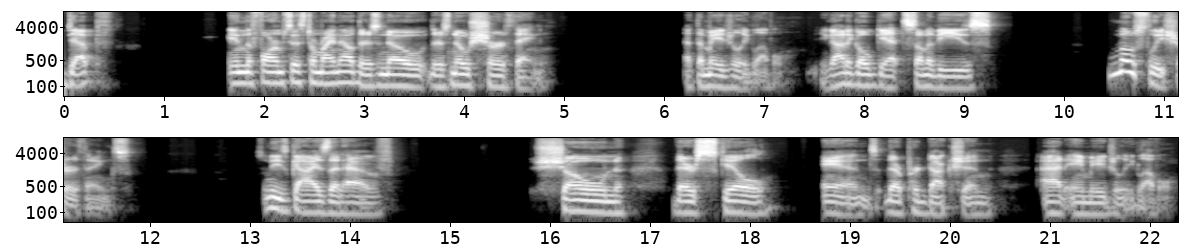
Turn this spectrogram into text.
depth in the farm system right now, there's no there's no sure thing at the major league level. You got to go get some of these mostly sure things. Some of these guys that have shown their skill and their production at a major league level.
